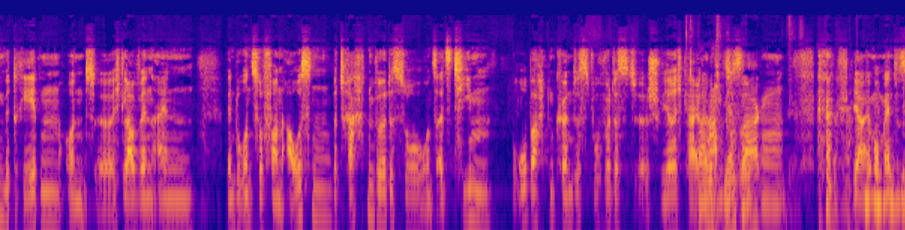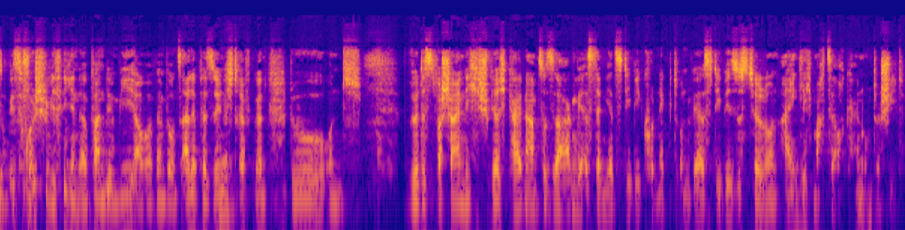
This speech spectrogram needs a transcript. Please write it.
mitreden. Und äh, ich glaube, wenn ein, wenn du uns so von außen betrachten würdest, so uns als Team beobachten könntest, du würdest äh, Schwierigkeiten haben zu sagen, ja, im Moment ist sowieso schwierig in der Pandemie, aber wenn wir uns alle persönlich ja. treffen können, du und würdest wahrscheinlich Schwierigkeiten haben zu sagen, wer ist denn jetzt DB Connect und wer ist DB Systel und eigentlich macht es ja auch keinen Unterschied.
